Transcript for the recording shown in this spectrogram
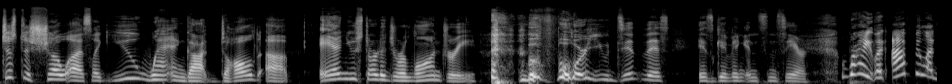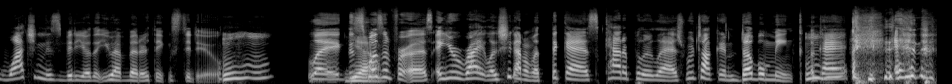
just to show us, like, you went and got dolled up and you started your laundry before you did this is giving insincere. right. Like, I feel like watching this video that you have better things to do. Mm-hmm. Like, this Yeah. wasn't for us. And you're right. Like, she got on a thick ass caterpillar lash. We're talking double mink, okay? and,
